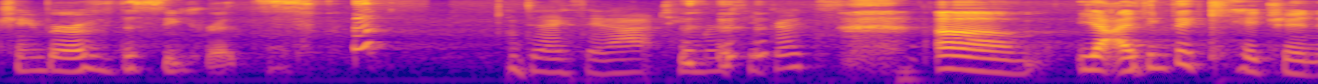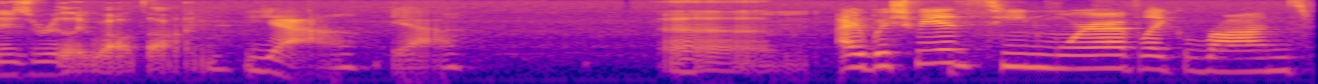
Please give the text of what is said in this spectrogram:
Chamber of the Secrets. Did I say that? Chamber of Secrets? Um, yeah, I think the kitchen is really well done. Yeah, yeah. Um, I wish we had seen more of like Ron's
